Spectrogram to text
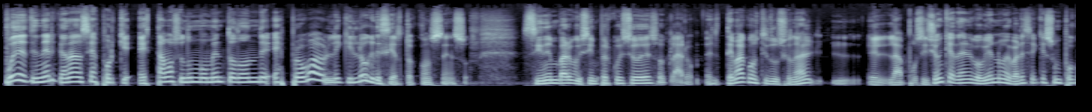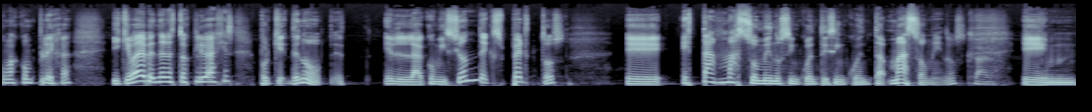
puede tener ganancias porque estamos en un momento donde es probable que logre ciertos consensos. Sin embargo, y sin perjuicio de eso, claro, el tema constitucional, la posición que tiene el gobierno me parece que es un poco más compleja y que va a depender de estos clivajes porque, de nuevo, en la comisión de expertos eh, está más o menos 50 y 50, más o menos. Em,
